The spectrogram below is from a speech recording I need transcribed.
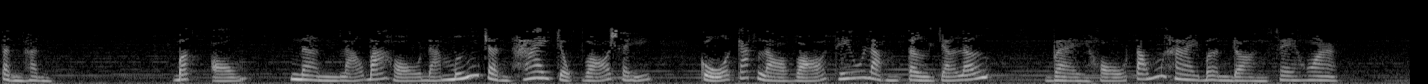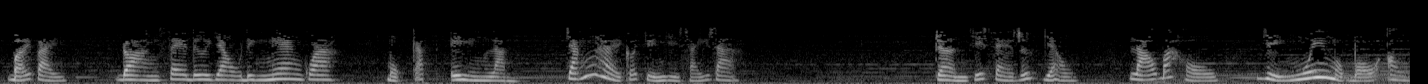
tình hình. Bất ổn, nên lão bá hộ đã mướn trên hai chục võ sĩ của các lò võ thiếu lầm từ chợ lớn về hộ tống hai bên đoàn xe hoa. Bởi vậy, đoàn xe đưa dâu đi ngang qua một cách yên lành, chẳng hề có chuyện gì xảy ra. Trên chiếc xe rước dâu, lão bá hộ diện nguyên một bộ âu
